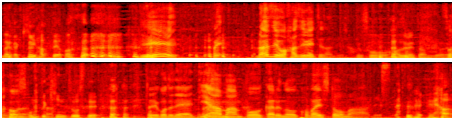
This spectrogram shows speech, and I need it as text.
なんか気張ったよ。えー、これラジオ初めてなんでしょ？そう初めてなんだよねそうなんだ。本当に緊張して。ということでディアーマンボーカルの小林斗真です。いや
